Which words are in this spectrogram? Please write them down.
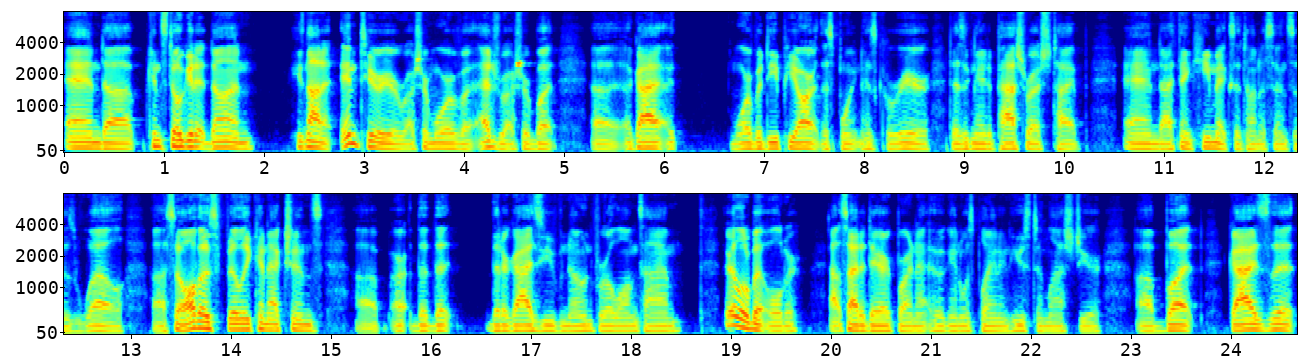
and uh, can still get it done. He's not an interior rusher, more of an edge rusher, but uh, a guy more of a DPR at this point in his career, designated pass rush type. And I think he makes a ton of sense as well. Uh, so all those Philly connections uh, are that that that are guys you've known for a long time. They're a little bit older, outside of Derek Barnett, who again was playing in Houston last year. Uh, but guys that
